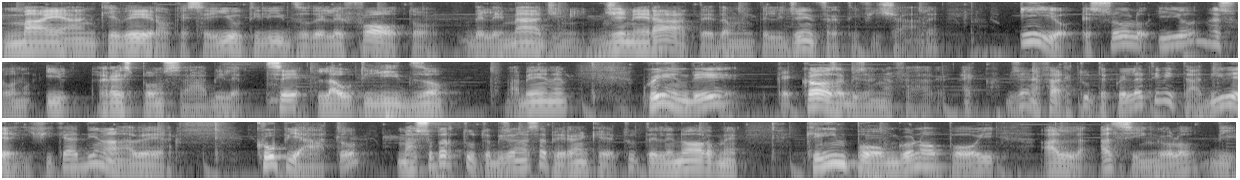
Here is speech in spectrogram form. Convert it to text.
ma è anche vero che se io utilizzo delle foto, delle immagini generate da un'intelligenza artificiale, io e solo io ne sono il responsabile se la utilizzo. Va bene? Quindi che cosa bisogna fare? Ecco, bisogna fare tutte quelle attività di verifica di non aver copiato, ma soprattutto bisogna sapere anche tutte le norme che impongono poi al, al singolo di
